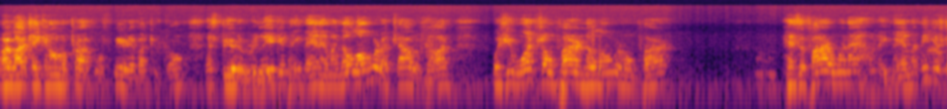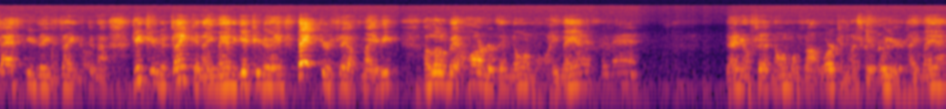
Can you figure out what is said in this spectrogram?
Or have I taken on a prideful spirit? Have I took on a spirit of religion? Amen. Am I no longer a child of God? Was you once on fire and no longer on fire? Has the fire went out? Amen. Let me just ask you these things tonight. Get you to thinking, amen, to get you to inspect yourself maybe a little bit harder than normal. Amen. Yes. Amen. Daniel said normal's not working, let's get weird. Amen.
